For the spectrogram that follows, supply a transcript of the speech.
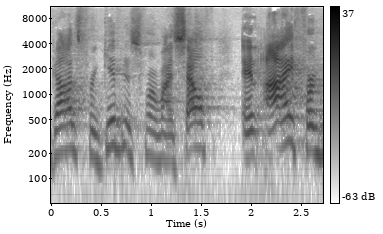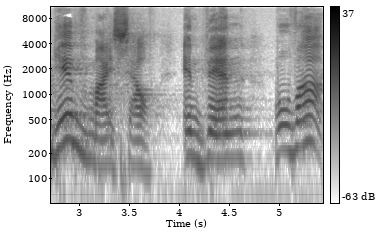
God's forgiveness for myself, and I forgive myself, and then move on.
